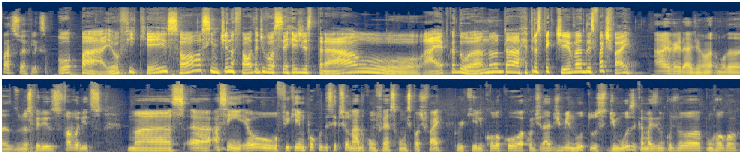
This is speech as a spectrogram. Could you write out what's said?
faça sua reflexão. Opa, eu fiquei só sentindo falta de você registrar o... a época do ano da retrospectiva do Spotify. Ah, é verdade, é um dos meus períodos favoritos. Mas, uh, assim, eu fiquei um pouco decepcionado, confesso, com o Spotify, porque ele colocou a quantidade de minutos de música, mas ele não, colocou,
